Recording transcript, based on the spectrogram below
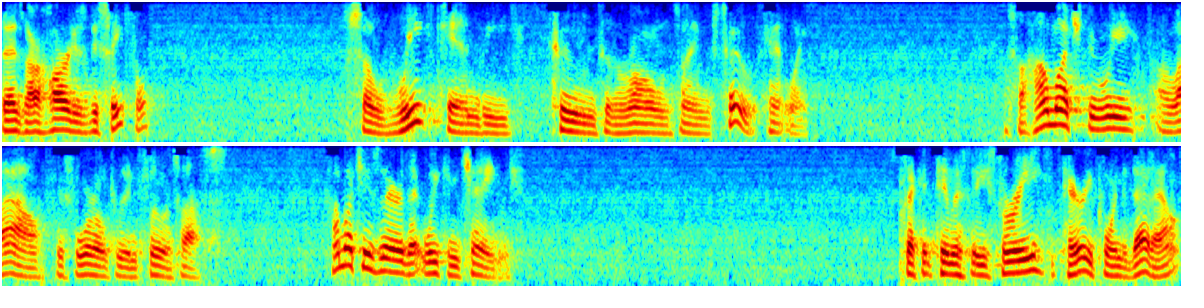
says our heart is deceitful. So we can be tuned to the wrong things too, can't we? So how much do we allow this world to influence us? How much is there that we can change? 2 Timothy 3, Terry pointed that out.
